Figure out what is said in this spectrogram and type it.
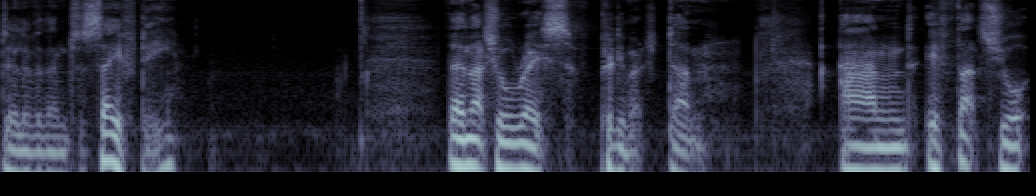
deliver them to safety, then that's your race pretty much done. And if that's your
